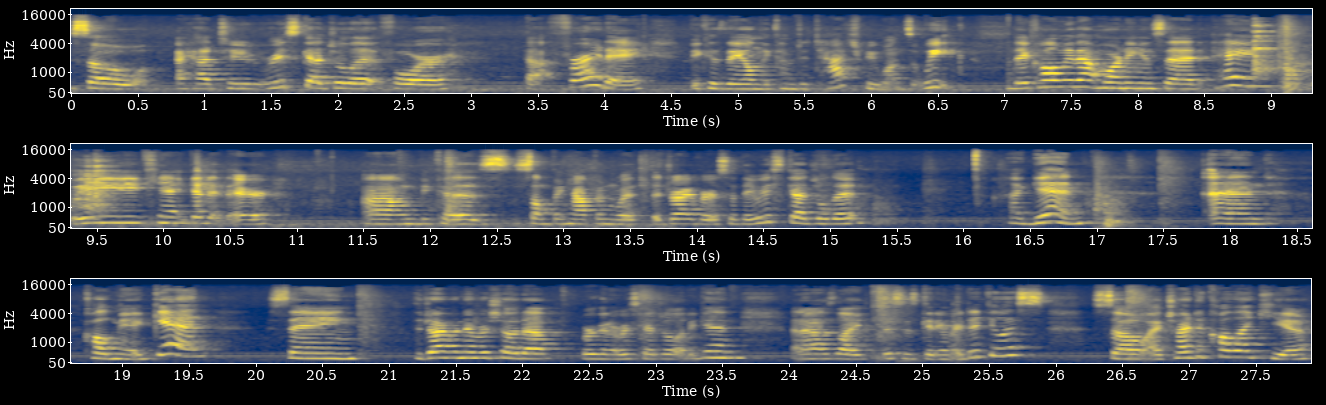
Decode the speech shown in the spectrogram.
So I had to reschedule it for that Friday because they only come to Tehachapi once a week. They called me that morning and said, hey, we can't get it there um, because something happened with the driver. So they rescheduled it again and called me again saying the driver never showed up, we're gonna reschedule it again. And I was like, this is getting ridiculous. So I tried to call Ikea.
